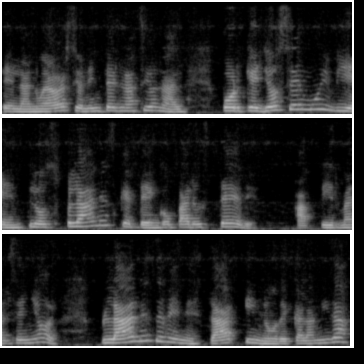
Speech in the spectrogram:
en la nueva versión internacional, porque yo sé muy bien los planes que tengo para ustedes, afirma el Señor, planes de bienestar y no de calamidad,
